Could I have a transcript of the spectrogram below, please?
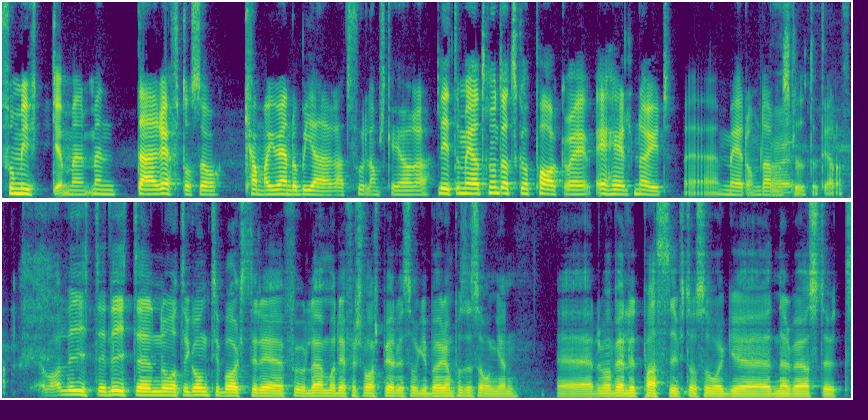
för mycket. Men, men därefter så kan man ju ändå begära att Fulham ska göra lite mer. Jag tror inte att Scott Parker är, är helt nöjd eh, med dem där mot slutet i alla fall. Det var lite, lite en återgång tillbaks till det Fulham och det försvarsspel vi såg i början på säsongen. Eh, det var väldigt passivt och såg eh, nervöst ut.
